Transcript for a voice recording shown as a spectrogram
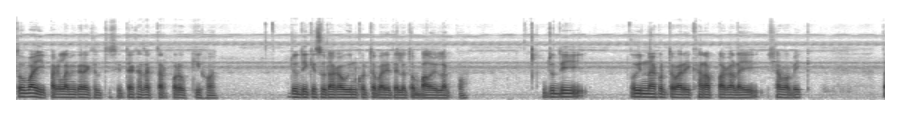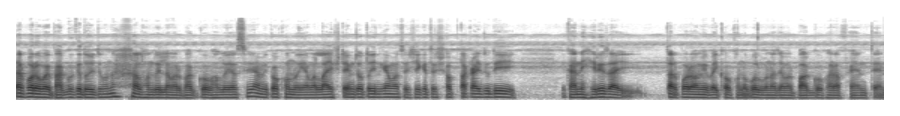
তো ভাই পাগলামি করে খেলতেছি, দেখা যাক তারপরেও কি হয়। যদি কিছু টাকা উইন করতে পারি তাহলে তো ভালোই লাগবো। যদি উইন না করতে পারি, খারাপ লাগাটাই স্বাভাবিক। তারপরেও ভাই ভাগ্যকে দোষ দেবো না। আলহামদুলিল্লাহ আমার ভাগ্য ভালোই আছে। আমি কখনোই আমার লাইফ টাইম যত ইনকাম আছে, সেক্ষেত্রে সব টাকাই যদি এখানে হেরে যাই তারপরেও আমি ভাই কখনো বলব না যে আমার ভাগ্য খারাপ, হ্যান ত্যান।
